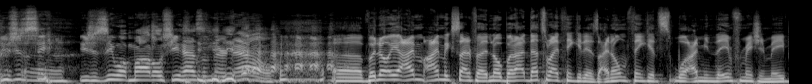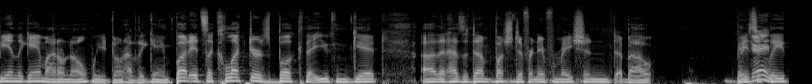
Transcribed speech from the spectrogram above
You should see. You should see what model she has in there now. Uh, but no, yeah, I'm I'm excited for that. No, but I, that's what I think it is. I don't think it's well. I mean, the information may be in the game. I don't know. We don't have the game, but it's a collector's book that you can get uh, that has a bunch of different information about. Basically,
